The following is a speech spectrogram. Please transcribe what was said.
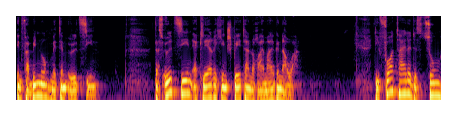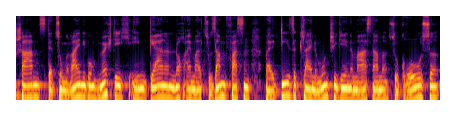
in Verbindung mit dem Ölziehen. Das Ölziehen erkläre ich Ihnen später noch einmal genauer. Die Vorteile des Zungenschabens, der Zungenreinigung möchte ich Ihnen gerne noch einmal zusammenfassen, weil diese kleine Mundhygienemaßnahme so große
